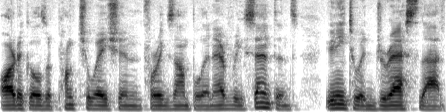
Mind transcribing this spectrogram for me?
articles or punctuation, for example, in every sentence, you need to address that.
